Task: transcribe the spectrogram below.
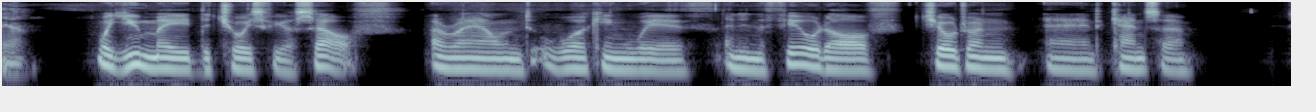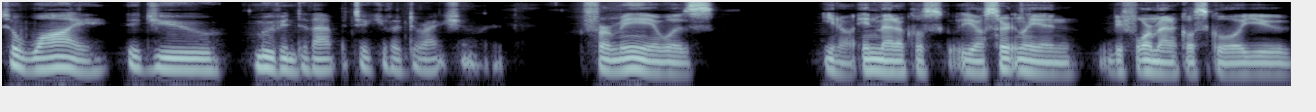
yeah. Well, you made the choice for yourself around working with and in the field of children and cancer. So, why did you move into that particular direction? For me, it was you know, in medical school, you know, certainly in before medical school, you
